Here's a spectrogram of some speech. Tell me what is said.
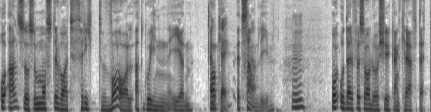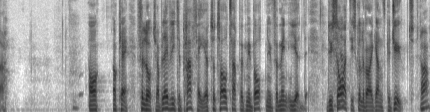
Och alltså så måste det vara ett fritt val att gå in i en, en, Okej. ett samliv. Och, och därför så har då kyrkan krävt detta. Och- Okej, förlåt jag blev lite paff här. Jag har totalt tappat mig bort nu. För min, jag, du sa att det skulle vara ganska djupt. Ja.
